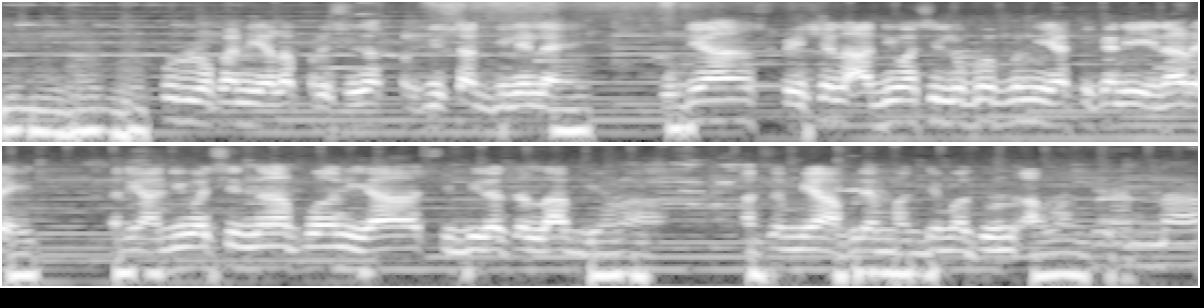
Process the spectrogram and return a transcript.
भरपूर लोकांनी याला प्रतिसाद प्रतिसाद दिलेला आहे. उद्या स्पेशल आदिवासी लोक पण या ठिकाणी येणार आहेत. आणि आदिवासींना पण या शिबिराचा लाभ घ्यावा. असं मी आपल्या माध्यमातून आव्हान त्यांना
